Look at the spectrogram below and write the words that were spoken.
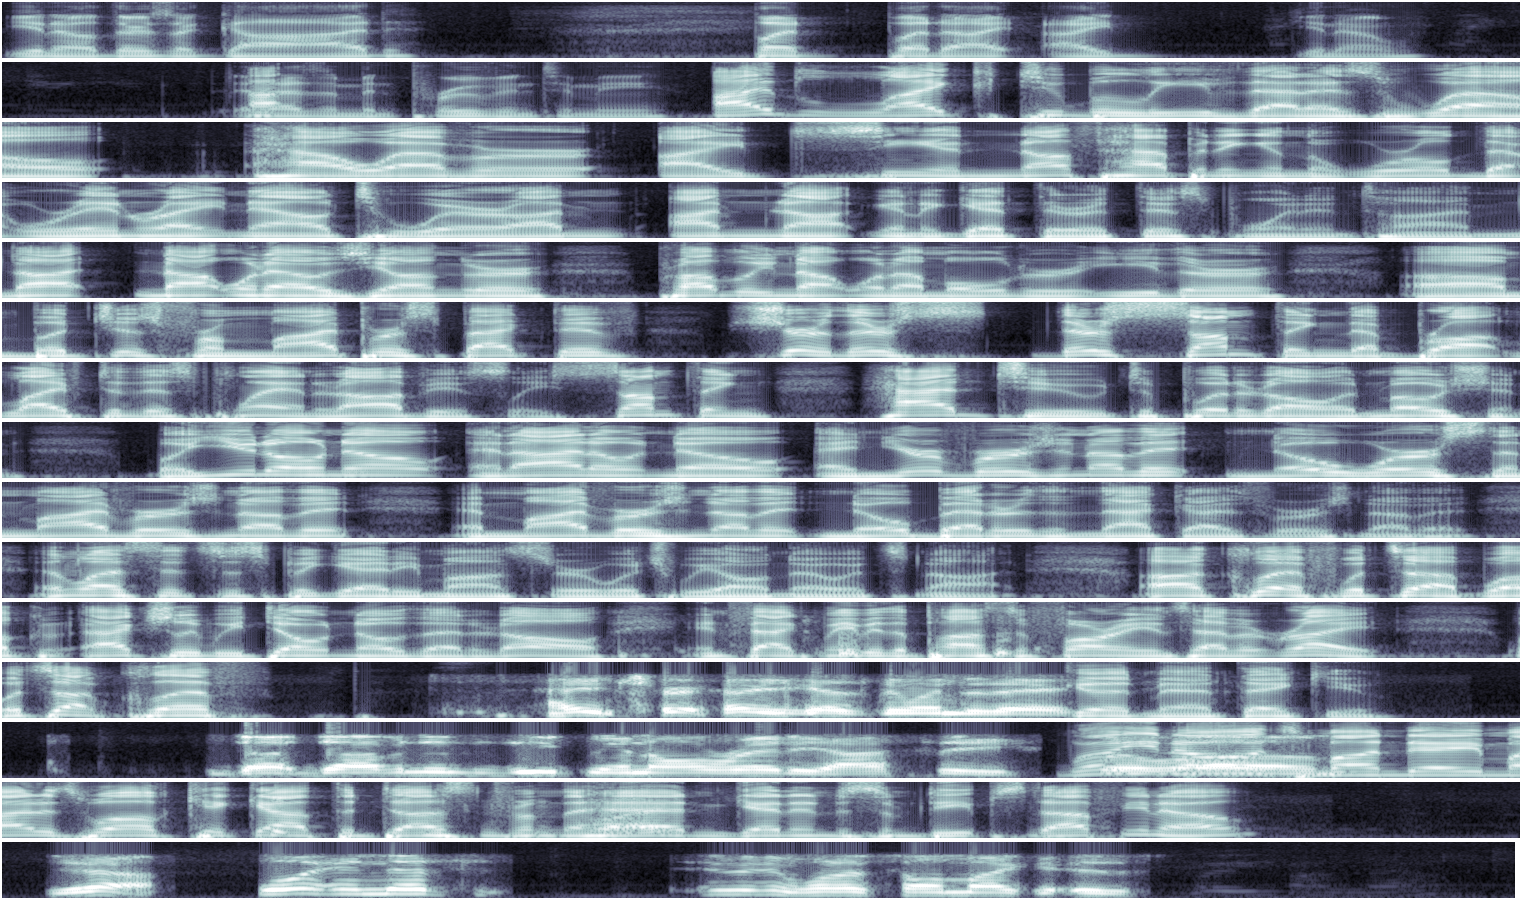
you know, there's a God, but but I I you know, it I- hasn't been proven to me. I'd like to believe that as well. However, I see enough happening in the world that we're in right now to where I'm I'm not going to get there at this point in time. Not not when I was younger, probably not when I'm older either. Um, but just from my perspective, sure, there's there's something that brought life to this planet. Obviously, something had to to put it all in motion. But you don't know, and I don't know, and your version of it no worse than my version of it, and my version of it no better than that guy's version of it, unless it's a spaghetti monster, which we all know it's not. Uh, Cliff, what's up? Welcome. Actually, we don't know that at all. In fact, maybe the Pastafarians have it right. What's up, Cliff? Hey, Drew, how are you guys doing today? Good man, thank you. D- diving into deep end already, I see. Well, So, you know, it's um, Monday. Might as well kick out the dust from the head and get into some deep stuff. You know. Yeah. Well, and that's and what I was telling Mike is,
